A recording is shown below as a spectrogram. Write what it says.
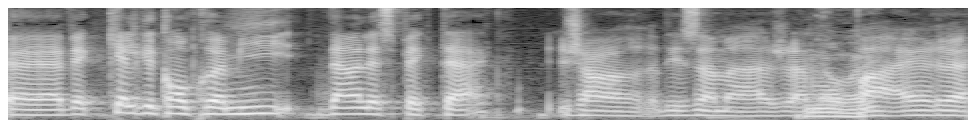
euh, avec quelques compromis dans le spectacle, genre des hommages à mon Ouais. père, euh,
